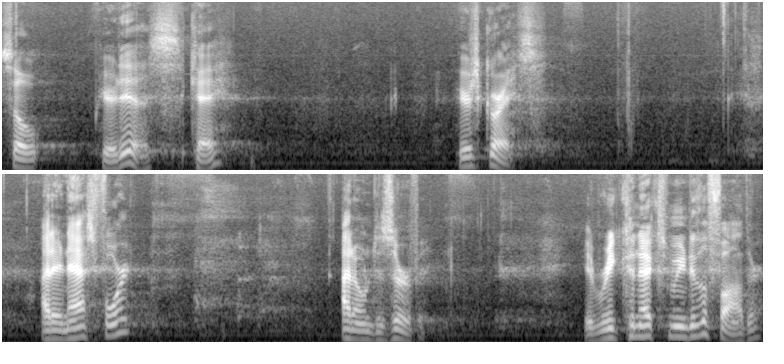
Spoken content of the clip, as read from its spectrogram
So here it is, okay? Here's grace. I didn't ask for it, I don't deserve it. It reconnects me to the Father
